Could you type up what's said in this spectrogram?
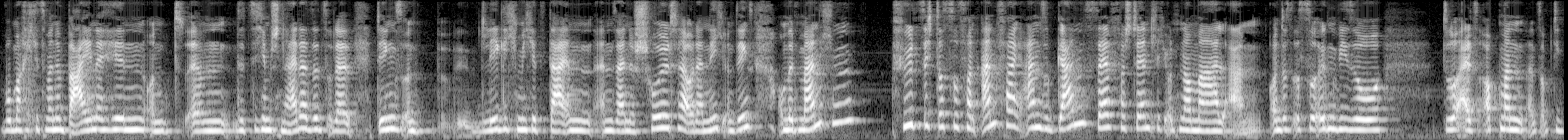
wo mache ich jetzt meine Beine hin und ähm, sitze ich im Schneidersitz oder Dings und lege ich mich jetzt da in, an seine Schulter oder nicht und Dings. Und mit manchen fühlt sich das so von Anfang an so ganz selbstverständlich und normal an. Und das ist so irgendwie so, so als ob man, als ob die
